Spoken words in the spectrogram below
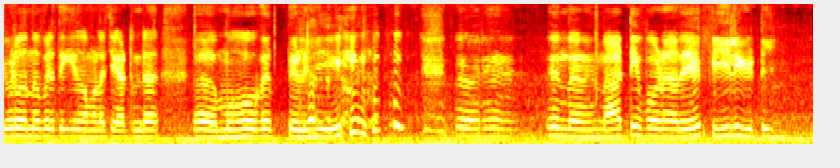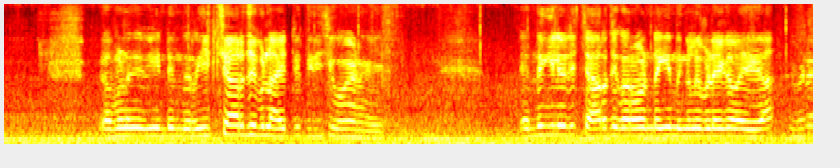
ഇവിടെ വന്നപ്പോഴത്തേക്ക് നമ്മളെ ചേട്ടന്റെ മുഖമൊക്കെ തെളിഞ്ഞ് ഒരു എന്താണ് നാട്ടിൽ പോണ അതേ ഫീൽ കിട്ടി. നമ്മൾ വീണ്ടും റീചാർജബിൾ ആയിട്ട് തിരിച്ചു പോവുകയാണ് ഗൈസ് എന്തെങ്കിലും ഒരു ചാർജ് കുറവുണ്ടെങ്കിൽ നിങ്ങൾ ഇവിടെയൊക്കെ വരിക. ഇവിടെ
